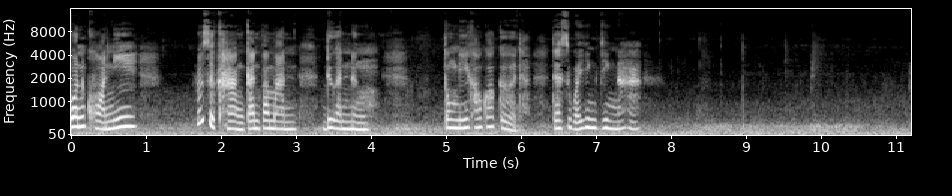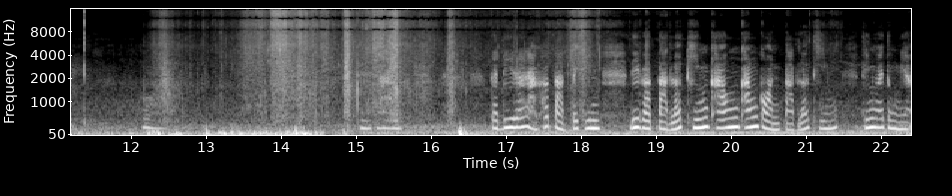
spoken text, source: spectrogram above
บนขอนนี้รู้สึกห่างกันประมาณเดือนหนึ่ง ตรงนี้เขาก็เกิด แต่สวยจริง ๆ นะคะ แต่ดีแล้วล่ะเขาตัดไปกิน ดีกว่าตัดแล้วทิ้งครั้งครั้งก่อนตัดแล้วทิ้ง ทิ้งไว้ตรงเนี้ย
